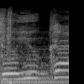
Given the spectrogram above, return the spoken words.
Do you care?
